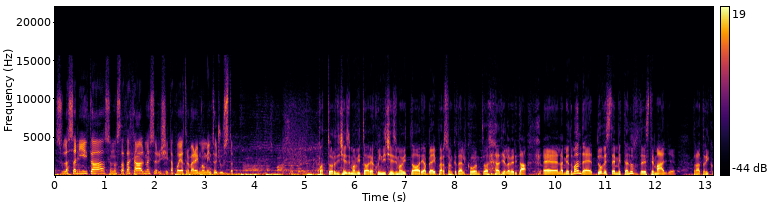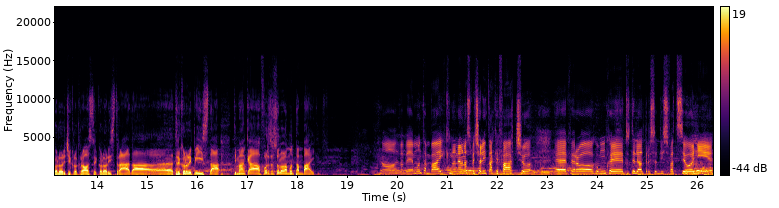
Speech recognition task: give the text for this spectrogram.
sulla salita, sono stata calma e sono riuscita poi a trovare il momento giusto. Quattordicesima vittoria, quindicesima vittoria, beh hai perso anche te il conto, a dire la verità. Eh, la mia domanda è dove stai mettendo tutte queste maglie? Tra tricolori ciclocross, tricolori strada, eh, tricolori pista, ti manca forse solo la mountain bike? No, vabbè, mountain bike non è una specialità che faccio, eh, però comunque tutte le altre soddisfazioni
